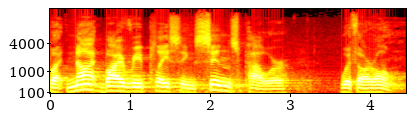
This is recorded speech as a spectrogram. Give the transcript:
but not by replacing sin's power with our own.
